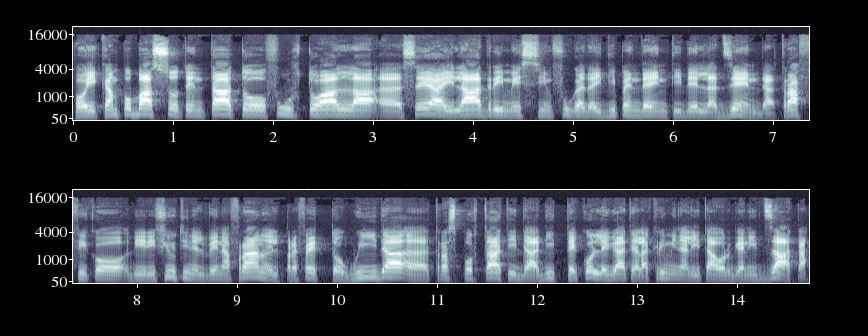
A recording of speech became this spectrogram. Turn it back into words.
Poi Campobasso, tentato furto alla eh, SEA, i ladri messi in fuga dai dipendenti dell'azienda, traffico di rifiuti nel Venafrano e il prefetto guida eh, trasportati da ditte collegate alla criminalità organizzata.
